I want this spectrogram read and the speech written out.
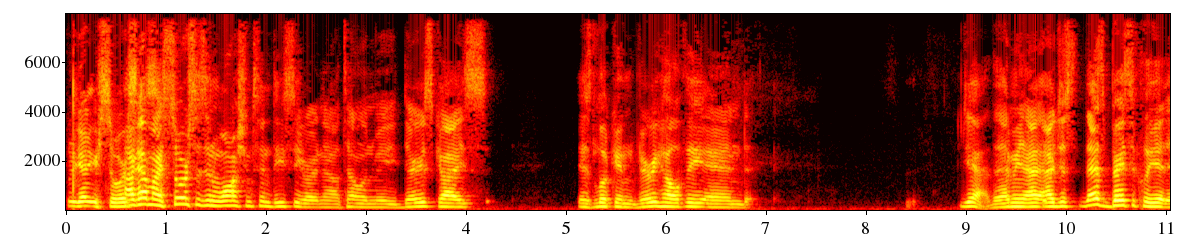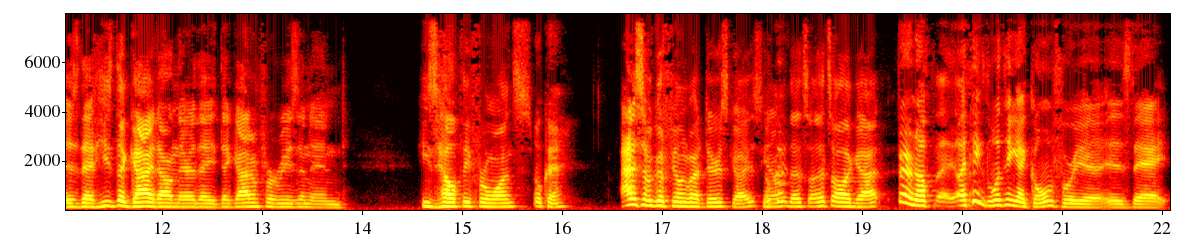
We got your sources. I got my sources in Washington D.C. right now telling me Derrius Guice is looking very healthy and. Yeah, I mean, I, I just that's basically it. Is that he's the guy down there? They they got him for a reason, and he's healthy for once. Okay. I just have a good feeling about Derrius Guice. You know, that's that's all I got. Fair enough. I think the one thing you got going for you is that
